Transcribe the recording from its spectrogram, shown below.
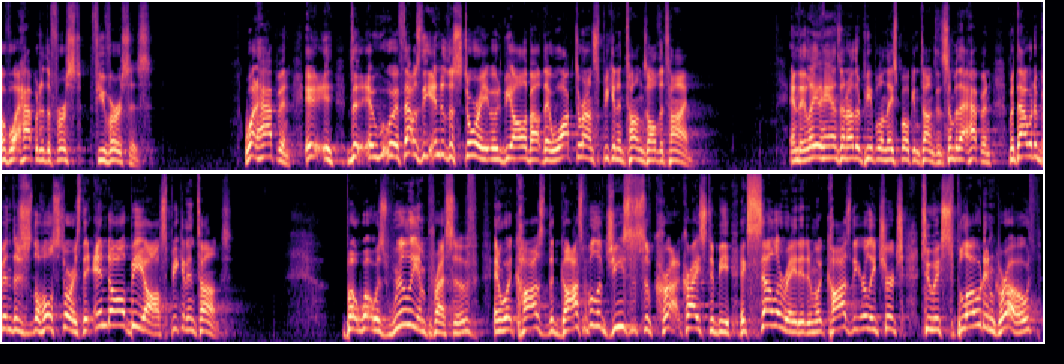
of what happened in the first few verses. What happened? It, it, the, it, if that was the end of the story, it would be all about they walked around speaking in tongues all the time. And they laid hands on other people and they spoke in tongues. And some of that happened, but that would have been just the whole story. It's the end all be all, speaking in tongues. But what was really impressive and what caused the gospel of Jesus of Christ to be accelerated and what caused the early church to explode in growth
